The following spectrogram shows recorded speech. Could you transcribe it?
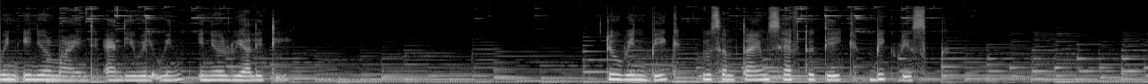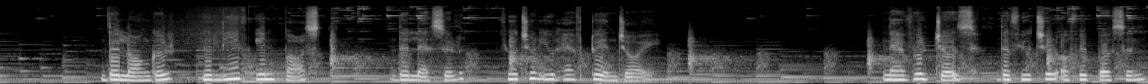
win in your mind and you will win in your reality. To win big, you sometimes have to take big risk. The longer you live in past, the lesser future you have to enjoy. Never judge the future of a person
